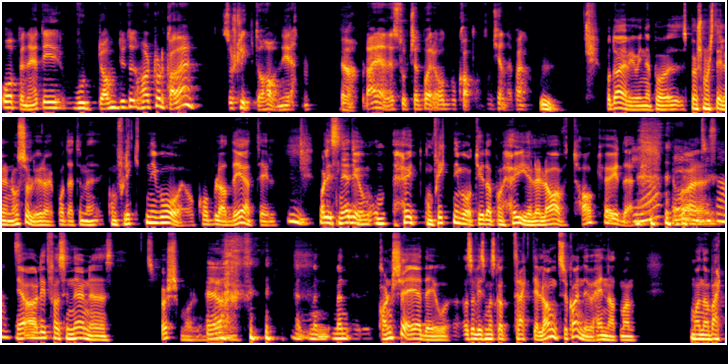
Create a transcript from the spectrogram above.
åpenhet i hvordan du har tolka det, så slipper du å havne i retten. Ja. For der er det stort sett bare advokatene som tjener penger. Mm. Og da er vi jo inne på Spørsmålsstilleren også lurer jo på dette med konfliktnivået, og kobla det til Mm. Det var litt snedig om, om høyt konfliktnivå tyder på høy eller lav takhøyde. Ja, det var- er interessant. Ja, litt fascinerende spørsmål. Ja. Men, men, men kanskje er det jo altså Hvis man skal trekke det langt, så kan det jo hende at man, man har vært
